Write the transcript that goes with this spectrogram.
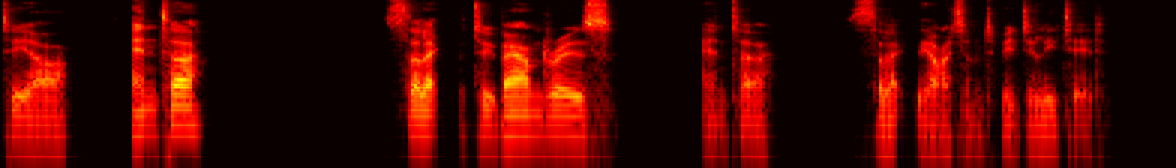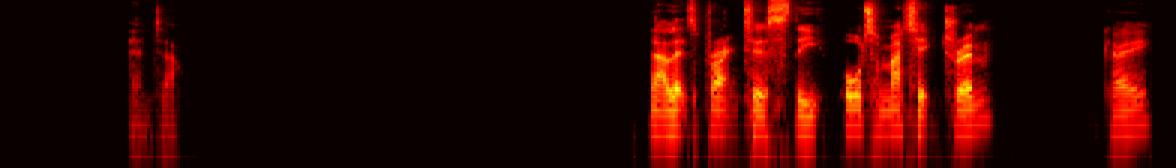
Tr enter. Select the two boundaries. Enter. Select the item to be deleted. Enter. Now let's practice the automatic trim. Okay.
